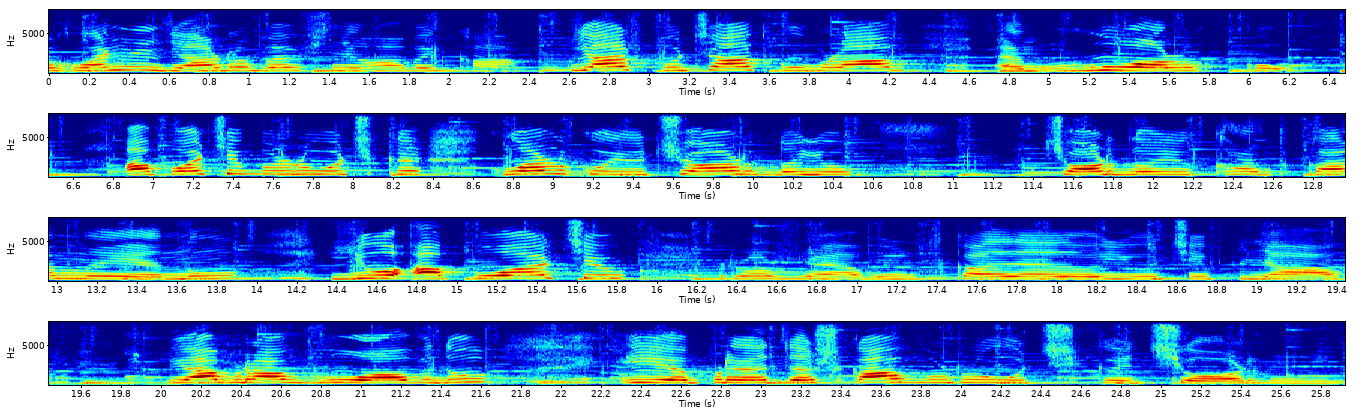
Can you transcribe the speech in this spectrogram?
Сьогодні я робив сніговика. Я спочатку брав ем, горку, а потім ручки горкою чорною, чорною кан- тканину, а потім рожевою тканиною чіпляв. Я брав вовну і притискав ручки чорні.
